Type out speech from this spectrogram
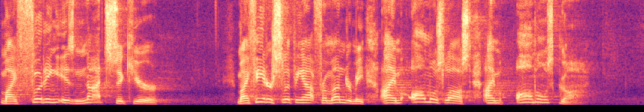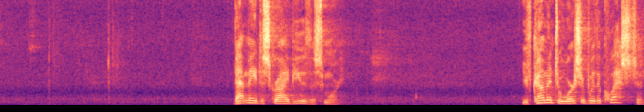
my footing is not secure. My feet are slipping out from under me. I'm almost lost. I'm almost gone. That may describe you this morning. You've come into worship with a question,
